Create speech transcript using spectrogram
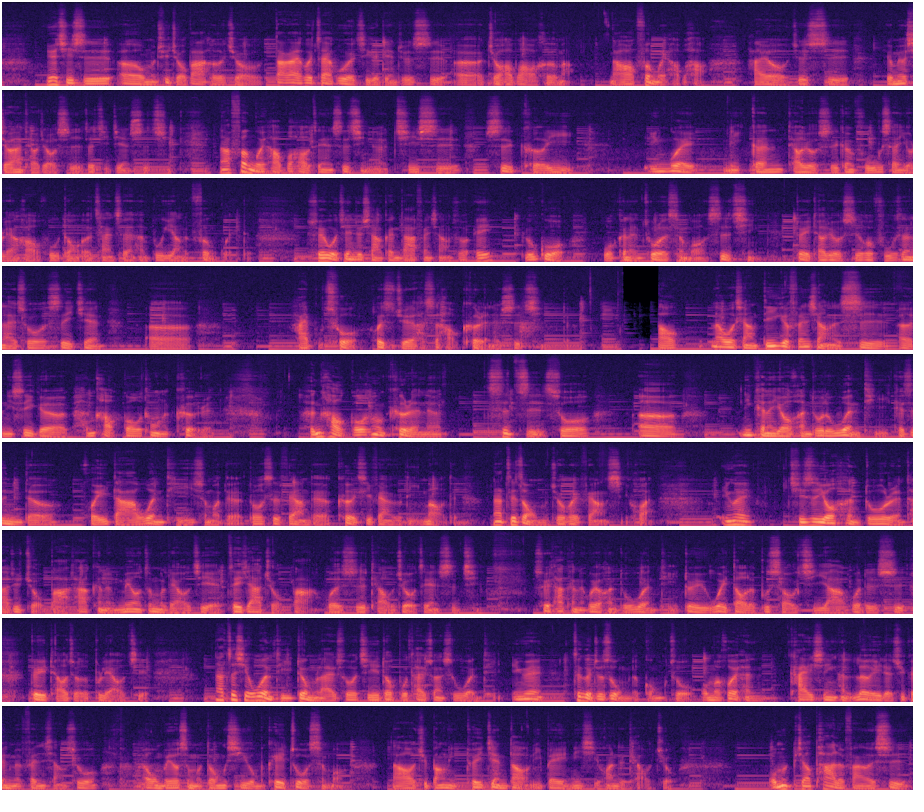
因为其实呃，我们去酒吧喝酒，大概会在乎的几个点就是呃，酒好不好喝嘛，然后氛围好不好，还有就是有没有喜欢的调酒师这几件事情。那氛围好不好这件事情呢，其实是可以。因为你跟调酒师、跟服务生有良好互动而产生很不一样的氛围的，所以我今天就想要跟大家分享说，诶，如果我可能做了什么事情，对调酒师或服务生来说是一件呃还不错，或是觉得他是好客人的事情的。好，那我想第一个分享的是，呃，你是一个很好沟通的客人，很好沟通的客人呢，是指说，呃。你可能有很多的问题，可是你的回答问题什么的都是非常的客气、非常有礼貌的。那这种我们就会非常喜欢，因为其实有很多人他去酒吧，他可能没有这么了解这家酒吧或者是调酒这件事情。所以他可能会有很多问题，对于味道的不熟悉啊，或者是对于调酒的不了解。那这些问题对我们来说其实都不太算是问题，因为这个就是我们的工作，我们会很开心、很乐意的去跟你们分享说，呃，我们有什么东西，我们可以做什么，然后去帮你推荐到一杯你喜欢的调酒。我们比较怕的反而是，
